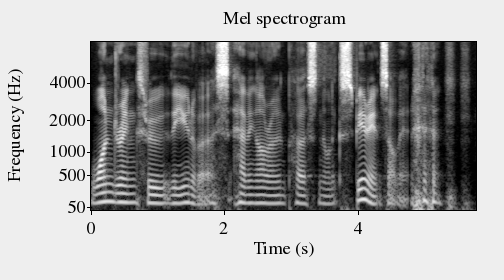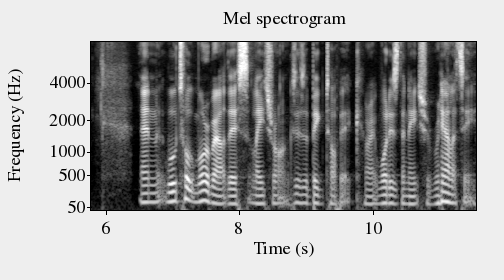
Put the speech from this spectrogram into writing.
wandering through the universe, having our own personal experience of it. and we'll talk more about this later on because it's a big topic. right? What is the nature of reality?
